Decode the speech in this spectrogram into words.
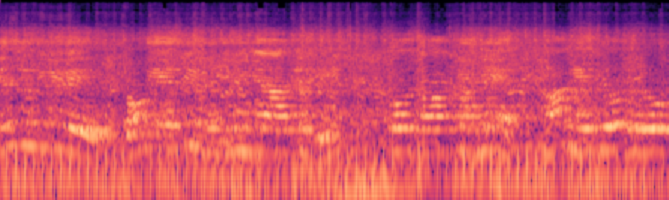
ကျေးဇူးကြီးတွေဘုံရည်ရှိသူများတို့ဒီကိုယ်တော်ရှင်နဲ့အမေတို့တို့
